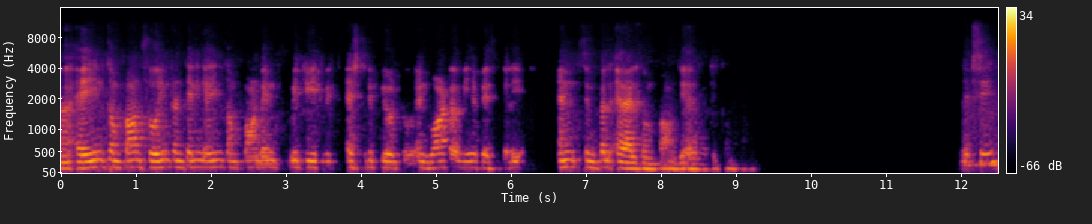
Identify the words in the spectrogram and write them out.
uh, arene compound, fluorine containing arene compound. When we treat with H3PO2 and water, we have basically and simple aryl compound, the aromatic compound. Let's see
